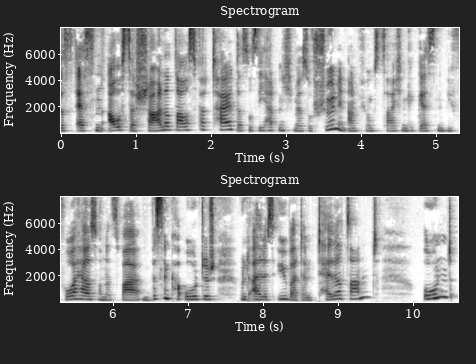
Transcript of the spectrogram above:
das Essen aus der Schale raus verteilt. Also sie hat nicht mehr so schön in Anführungszeichen gegessen wie vorher, sondern es war ein bisschen chaotisch und alles über dem Tellerrand. Und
